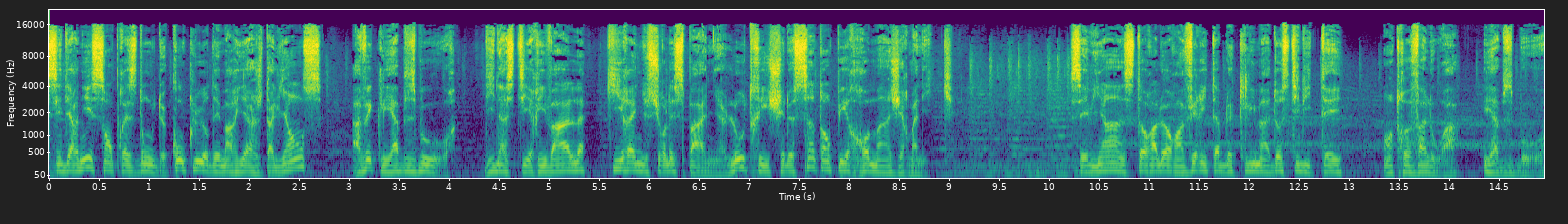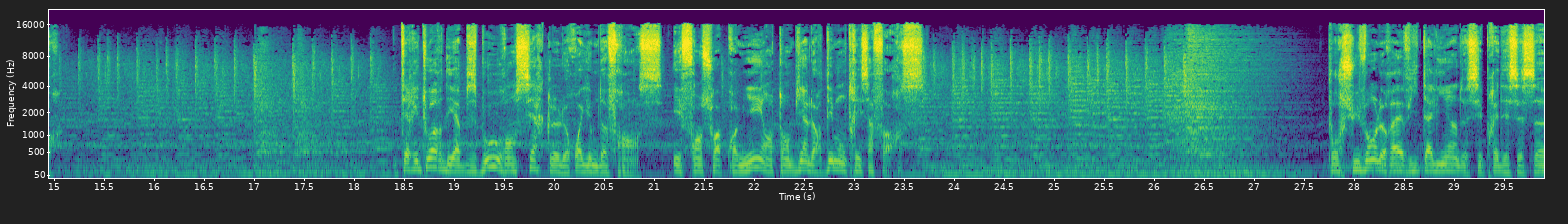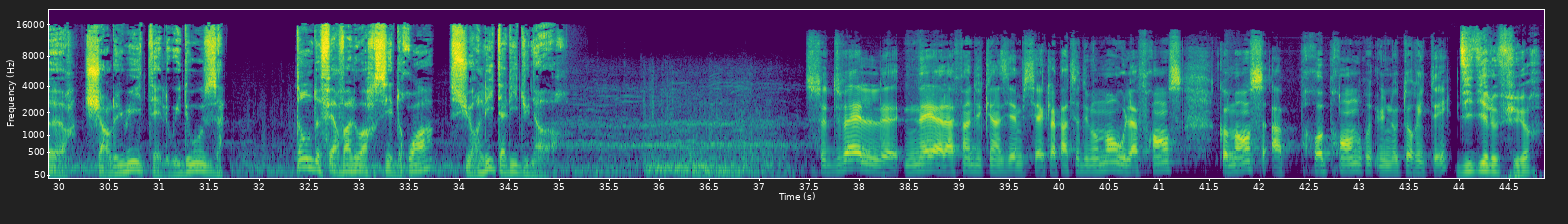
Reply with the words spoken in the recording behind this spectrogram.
Ces derniers s'empressent donc de conclure des mariages d'alliance avec les Habsbourg, dynastie rivale qui règne sur l'Espagne, l'Autriche et le Saint-Empire romain germanique. Ces liens instaurent alors un véritable climat d'hostilité entre Valois et Habsbourg. territoire des Habsbourg encercle le royaume de France et François Ier entend bien leur démontrer sa force. Poursuivant le rêve italien de ses prédécesseurs, Charles VIII et Louis XII, tente de faire valoir ses droits sur l'Italie du Nord. Ce duel naît à la fin du XVe siècle, à partir du moment où la France commence à reprendre une autorité. Didier Le Fur,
